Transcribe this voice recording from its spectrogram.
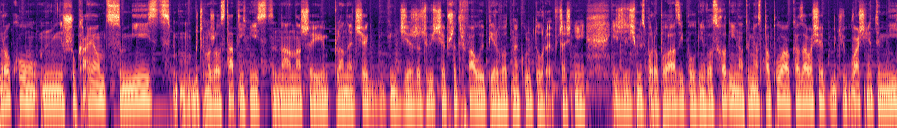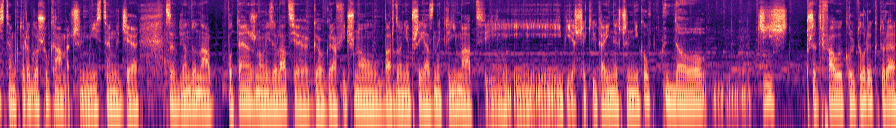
roku, m, mm, szukając miejsc, być może ostatnich miejsc na naszej planecie, gdzie rzeczywiście przetrwały pierwotne kultury. Wcześniej jeździliśmy sporo po Azji Południowo-Wschodniej, natomiast Papua okazała się być właśnie tym miejscem, którego szukamy, czyli miejscem, gdzie ze względu na potężną izolację geograficzną, bardzo nieprzyjazny klimat i, i jeszcze kilka innych czynników, do dziś przetrwały kultury, które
